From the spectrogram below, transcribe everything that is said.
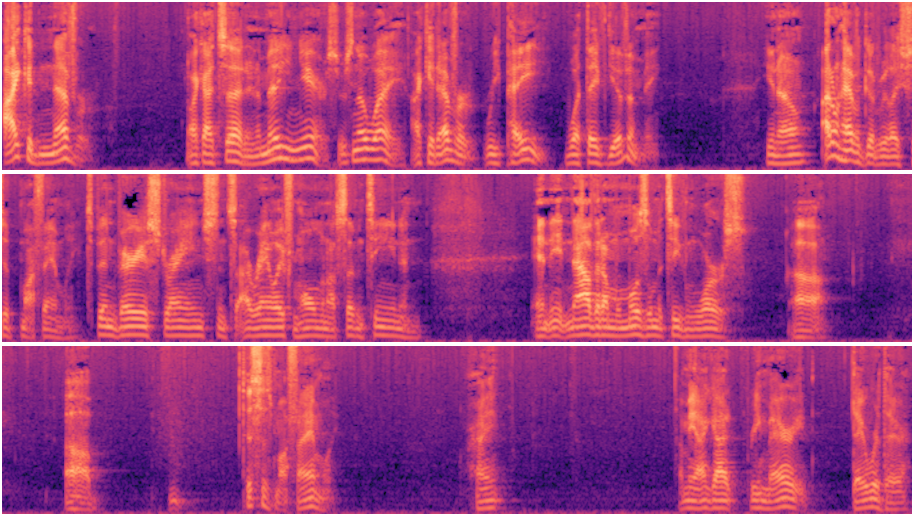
I could never, like I said, in a million years, there's no way I could ever repay what they've given me. You know, I don't have a good relationship with my family. It's been very estranged since I ran away from home when I was 17, and and now that I'm a Muslim, it's even worse. Uh, uh, this is my family, right? I mean, I got remarried. They were there.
